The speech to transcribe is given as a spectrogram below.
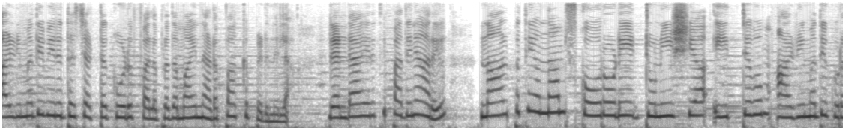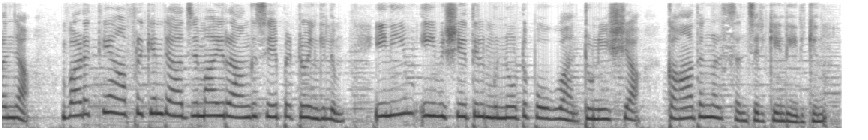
അഴിമതി വിരുദ്ധ ചട്ടക്കൂട് ഫലപ്രദമായി നടപ്പാക്കപ്പെടുന്നില്ല. രണ്ടായിരത്തി പതിനാറിൽ നാൽപ്പത്തിയൊന്നാം സ്കോറോടെ ടുണീഷ്യ ഏറ്റവും അഴിമതി കുറഞ്ഞ വടക്കേ ആഫ്രിക്കൻ രാജ്യമായി റാങ്ക് ചെയ്യപ്പെട്ടുവെങ്കിലും ഇനിയും ഈ വിഷയത്തിൽ മുന്നോട്ടു പോകുവാൻ ടുണീഷ്യ കാതങ്ങൾ സഞ്ചരിക്കേണ്ടിയിരിക്കുന്നു.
